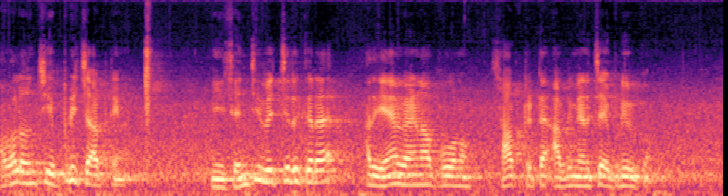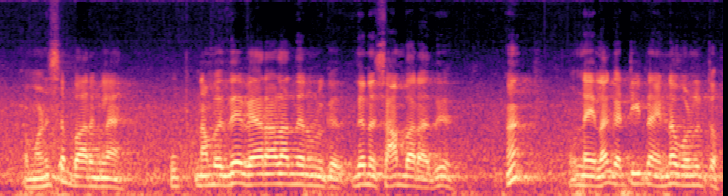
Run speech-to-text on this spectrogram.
அவ்வளோ வந்துச்சு எப்படி சாப்பிட்டீங்க? நீ செஞ்சு வச்சுருக்கிற அது ஏன் வேணா போகணும் சாப்பிட்டுட்டேன் அப்படின்னு நினச்சா எப்படி இருக்கும்? இப்போ மனுஷன் பாருங்களேன் உப் நம்ம இதே வேற ஆளாக இருந்தால் நம்மளுக்கு? அது. இது என்ன சாம்பாரா அது? உன்னையெல்லாம் கட்டிக்கிட்டா என்ன பண்ணிட்டோம்?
